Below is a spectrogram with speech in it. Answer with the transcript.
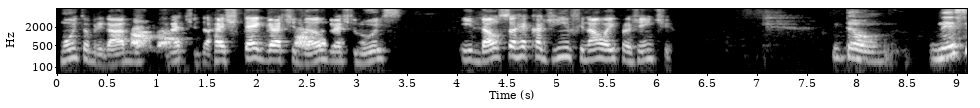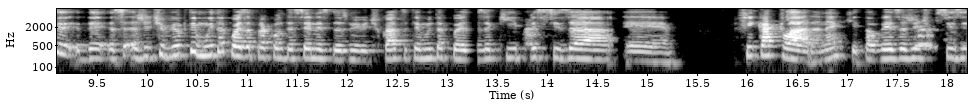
muito obrigado. Gratidão, hashtag gratidão, gratiluz. E dá o seu recadinho final aí para gente. Então, nesse a gente viu que tem muita coisa para acontecer nesse 2024, tem muita coisa que precisa é, ficar clara, né? Que talvez a gente precise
